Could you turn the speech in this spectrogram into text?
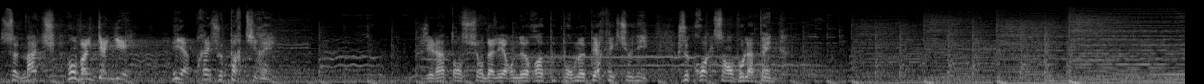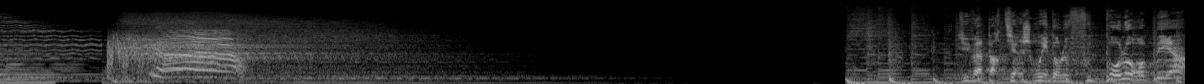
Ce match, on va le gagner. Et après, je partirai. J'ai l'intention d'aller en Europe pour me perfectionner. Je crois que ça en vaut la peine. Vas partir jouer dans le football européen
